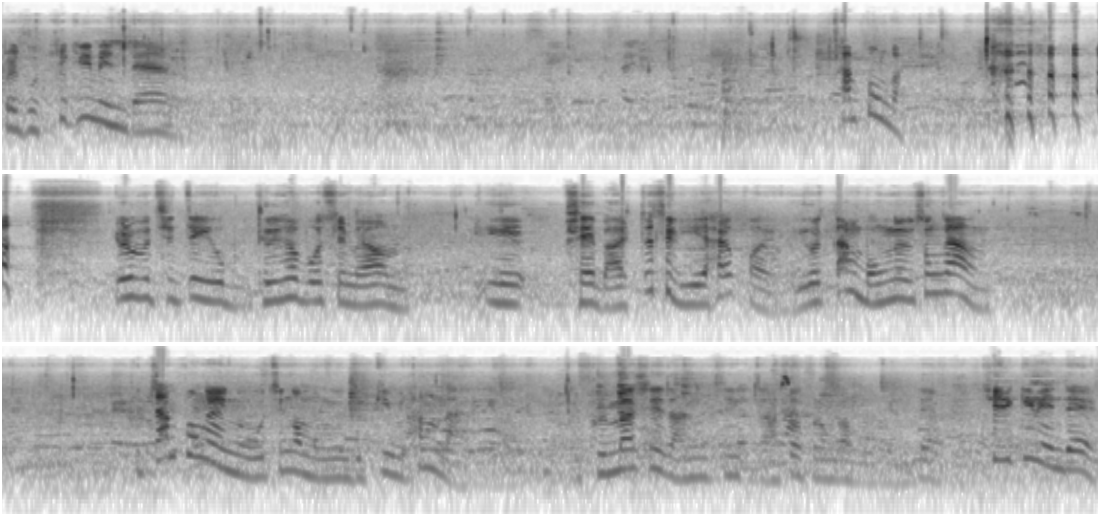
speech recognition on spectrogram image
그리고 튀김인데 짬뽕 같아. 여러분 진짜 이거 드셔보시면 이게 제 말 뜻을 이해할 거예요. 이걸 딱 먹는 순간 그 짬뽕에 있는 오징어 먹는 느낌이 확 나요. 불맛이 난지 나서 그런가 모르겠는데 튀김인데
